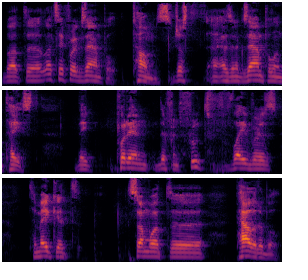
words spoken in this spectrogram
But uh, let's say, for example, Tums, just as an example in taste, they put in different fruit flavors to make it somewhat uh, palatable.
